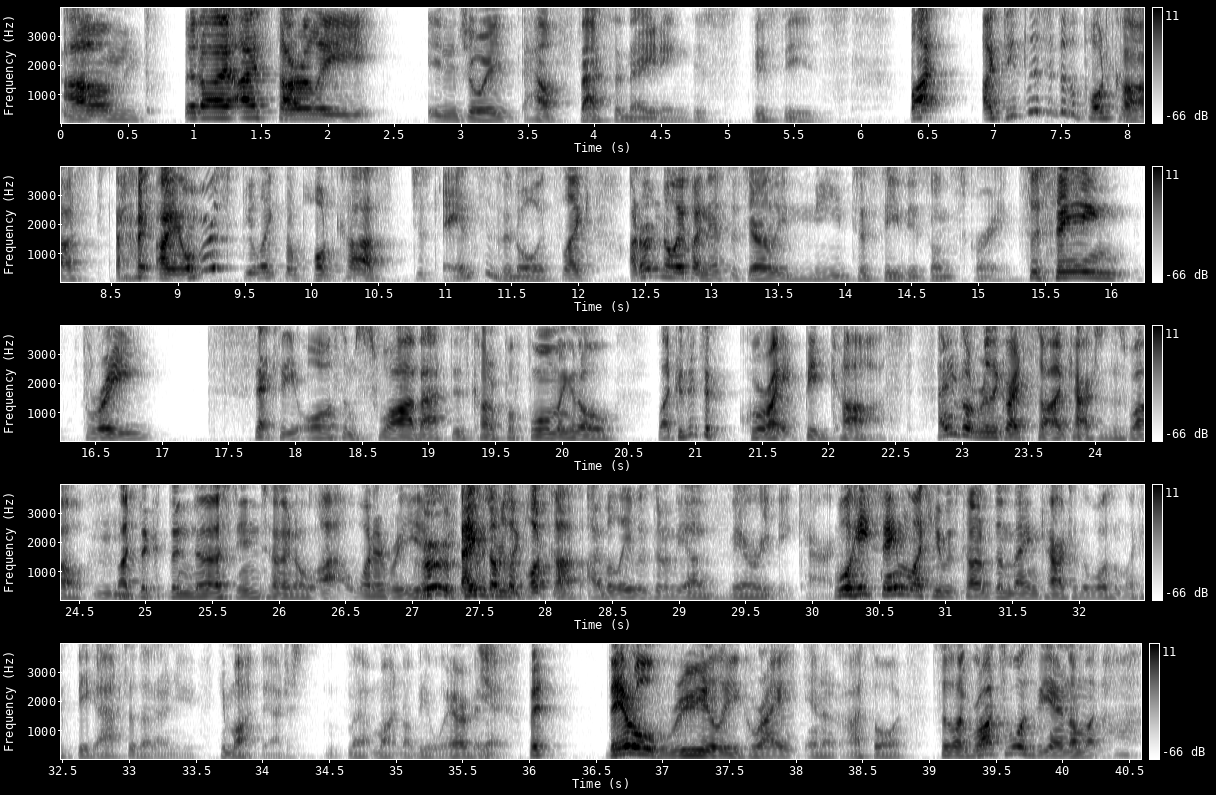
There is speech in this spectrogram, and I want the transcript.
um, but I, I thoroughly enjoyed how fascinating this this is. But I did listen to the podcast, I, I almost feel like the podcast just answers it all. It's like I don't know if I necessarily need to see this on screen. So seeing three sexy, awesome, suave actors kind of performing it all, like, because it's a great big cast. And you've got really great side characters as well, Mm. like the the nurse intern or uh, whatever he is. Who, based on really- the podcast, I believe is going to be a very big character. Well, he seemed like he was kind of the main character that wasn't like a big actor that I knew. He might be. I just might not be aware of it. Yeah. But they're all really great in it. I thought so. Like right towards the end, I'm like, "Oh,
